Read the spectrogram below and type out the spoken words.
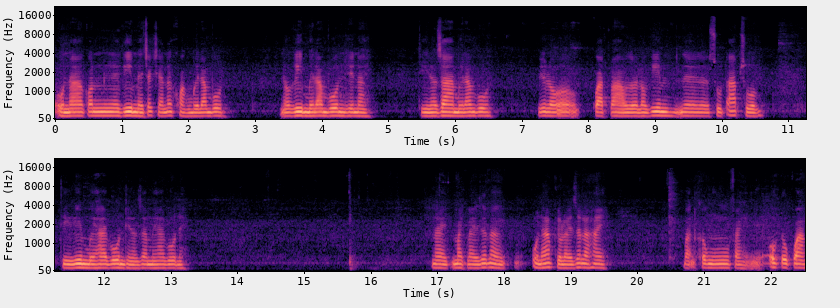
ổn con ghim này chắc chắn là khoảng 15V nó ghim 15V trên này, thì nó ra 15V vì nó quạt vào rồi nó ghim ờ, sụt áp xuống, thì ghim 12V thì nó ra 12V này. Này, mạch này rất là ổn áp kiểu này rất là hay. Bạn không phải ô tô quang.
